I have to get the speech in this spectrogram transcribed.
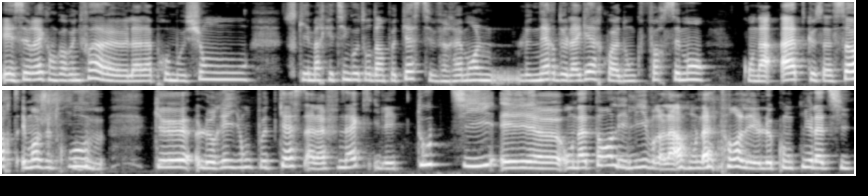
Et c'est vrai qu'encore une fois, euh, la, la, promotion, tout ce qui est marketing autour d'un podcast, c'est vraiment le nerf de la guerre, quoi. Donc forcément, qu'on a hâte que ça sorte. Et moi, je trouve que le rayon podcast à la Fnac, il est tout petit et euh, on attend les livres là, on attend le contenu là-dessus.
